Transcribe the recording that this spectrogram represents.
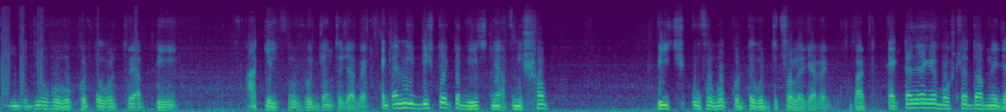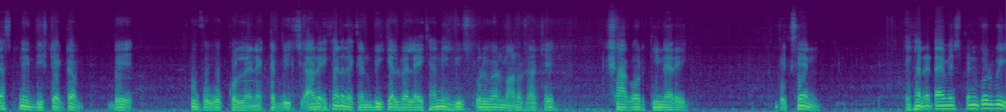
সৌন্দর্য উপভোগ করতে করতে আপনি আকিলপুর পর্যন্ত যাবেন। একটা নির্দিষ্ট একটা বিচ নিয়ে আপনি সব বিচ উপভোগ করতে করতে চলে যাবেন। বাট একটা জায়গায় বসলে তো আপনি জাস্ট নির্দিষ্ট একটা উপভোগ করলেন একটা বিচ আর এখানে দেখেন, বিকেলবেলা এখানে হিউজ পরিমাণ মানুষ আছে। সাগর কিনারে। দেখছেন? এখানে টাইম স্পেন্ড করবি?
